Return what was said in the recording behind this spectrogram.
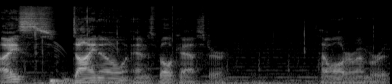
Ice, Dino, and Spellcaster. That's how I'll remember it.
